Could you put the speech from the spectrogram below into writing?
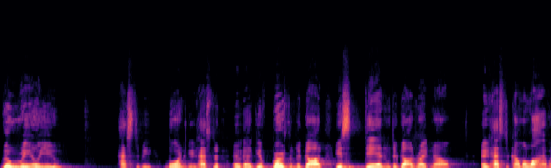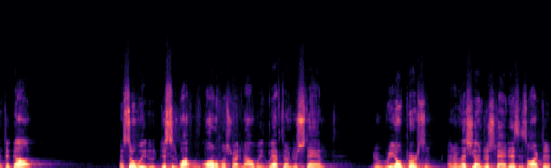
the real you, has to be born again. It has to uh, uh, give birth unto God. It's dead unto God right now. And it has to come alive unto God. And so we, this is what all of us right now, we, we have to understand. The real person, and unless you understand this, it's hard to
